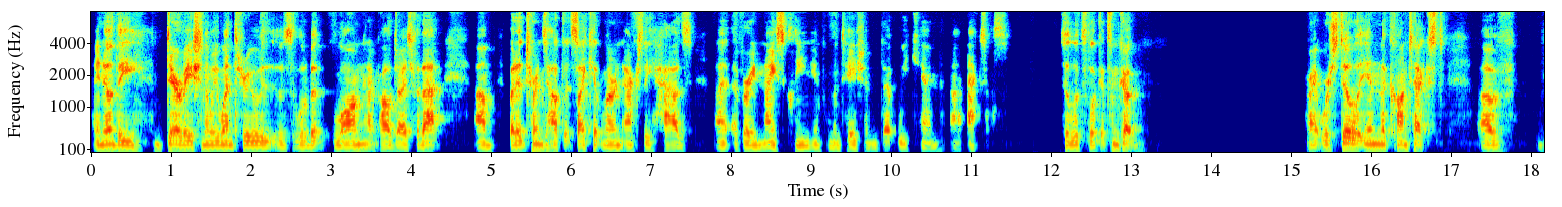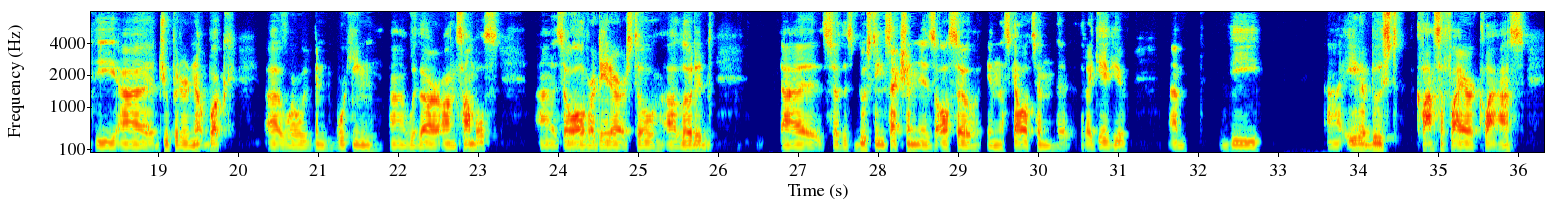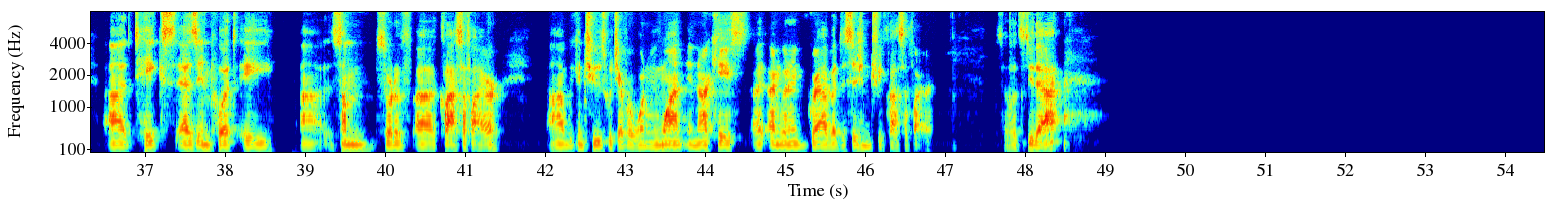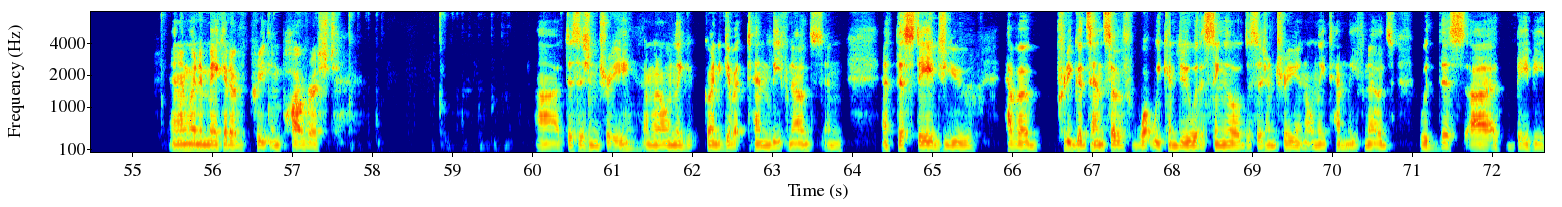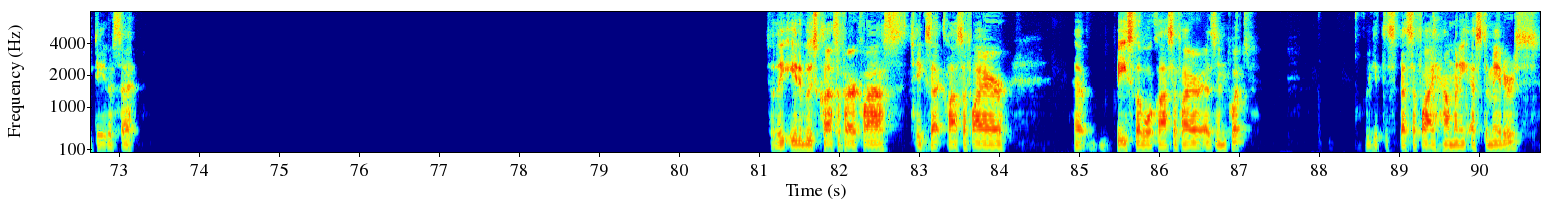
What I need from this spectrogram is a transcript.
I know the derivation that we went through was a little bit long. I apologize for that. Um, but it turns out that scikit-learn actually has a, a, very nice, clean implementation that we can uh, access. So let's look at some code. All right, we're still in the context of the uh, Jupyter Notebook uh, where we've been working uh, with our ensembles. Uh, so all of our data are still uh, loaded. Uh, so this boosting section is also in the skeleton that, that I gave you. Um, the Ada Boost classifier class takes as input a some sort of classifier uh, we can choose whichever one we want. In our case, I, am going to grab a decision tree classifier. So let's do that. And I'm going to make it a pretty impoverished uh, decision tree. I'm only going to give it 10 leaf nodes. And at this stage, you have a pretty good sense of what we can do with a single decision tree and only 10 leaf nodes with this uh, baby data set. So the AdaBoost classifier class takes that classifier, that base level classifier as input. We get to specify how many estimators.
